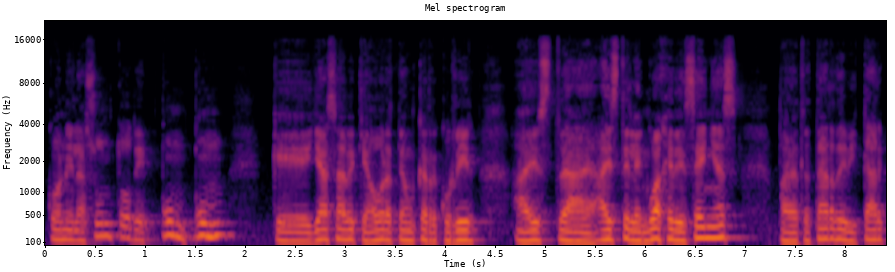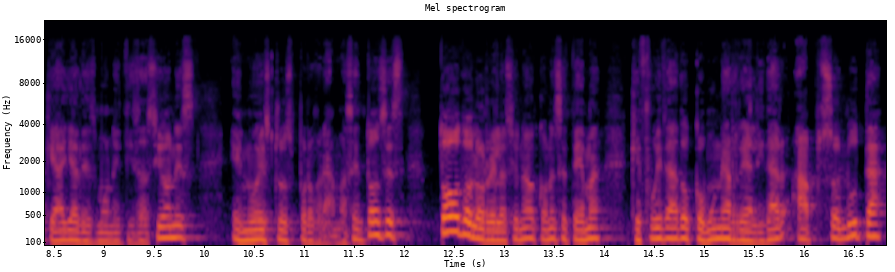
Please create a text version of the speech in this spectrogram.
con el asunto de pum pum, que ya sabe que ahora tengo que recurrir a, esta, a este lenguaje de señas para tratar de evitar que haya desmonetizaciones en nuestros programas. Entonces, todo lo relacionado con ese tema que fue dado como una realidad absoluta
